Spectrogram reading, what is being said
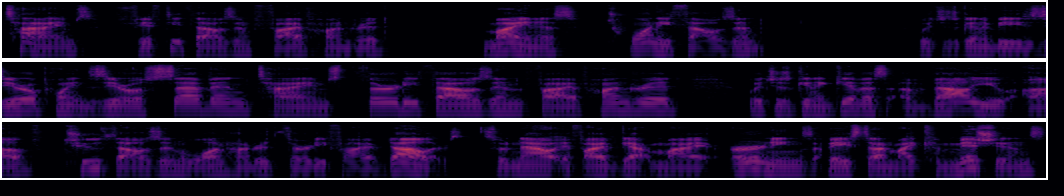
times 50,500 minus 20,000 which is going to be 0.07 times 30,500, which is going to give us a value of $2,135. So now if I've got my earnings based on my commissions,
